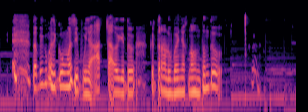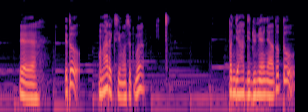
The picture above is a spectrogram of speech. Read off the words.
Tapi gue masih gue masih punya akal gitu. Terlalu banyak nonton tuh. Ya ya itu menarik sih maksud gue penjahat di dunia nyata tuh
